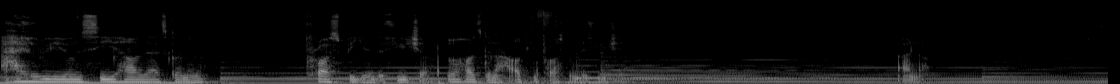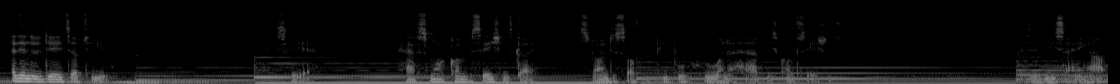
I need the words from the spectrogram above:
I really don't see how that's gonna prosper you in the future or how it's gonna help you prosper in the future. I don't know. At the end of the day, it's up to you. So, yeah. Have smart conversations, guys. Surround yourself with people who want to have these conversations. This is me signing out.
